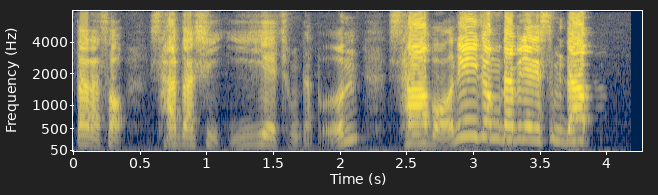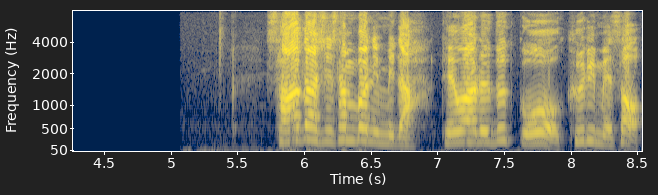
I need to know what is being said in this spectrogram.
따라서 4-2의 정답은 4번이 정답이 되겠습니다. 4-3번입니다. 대화를 듣고 그림에서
